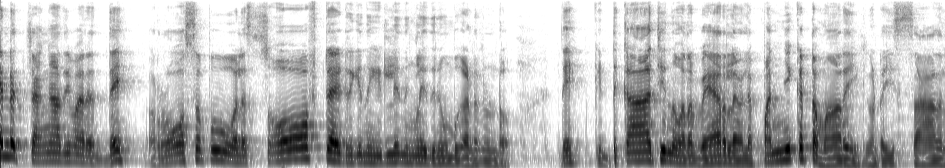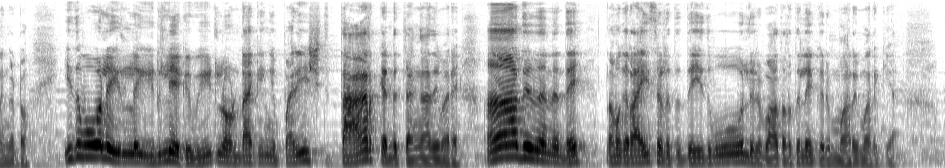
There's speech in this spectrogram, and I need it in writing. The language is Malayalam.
എന്റെ ചങ്ങാതിമാരെ ദേ റോസപ്പൂ പോലെ സോഫ്റ്റ് ആയിട്ടിരിക്കുന്ന ഇഡ്ഡലി നിങ്ങൾ ഇതിനു മുമ്പ് കണ്ടിട്ടുണ്ടോ? ദേ കിട്ടുകാച്ചി എന്ന് പറഞ്ഞാൽ വേറെ ലെവല പഞ്ഞിക്കട്ട മാറിയിരിക്കും കേട്ടോ ഈ സാധനം കേട്ടോ. ഇതുപോലെയുള്ള ഇഡ്ഡലിയൊക്കെ വീട്ടിലുണ്ടാക്കി പരീക്ഷിച്ച് തകർക്ക എന്റെ ചങ്ങാതിമാരെ. ആദ്യം തന്നെ ദേ നമുക്ക് റൈസ് എടുത്ത് ദേ ഇതുപോലൊരു പാത്രത്തിലേക്ക് ഒരു മറി മറിക്കുക.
